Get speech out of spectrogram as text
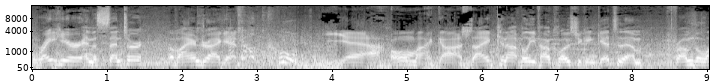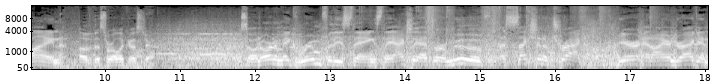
right here in the center of Iron Dragon. That cool. Yeah. Oh my gosh. I cannot believe how close you can get to them from the line of this roller coaster. So in order to make room for these things, they actually had to remove a section of track here at Iron Dragon.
